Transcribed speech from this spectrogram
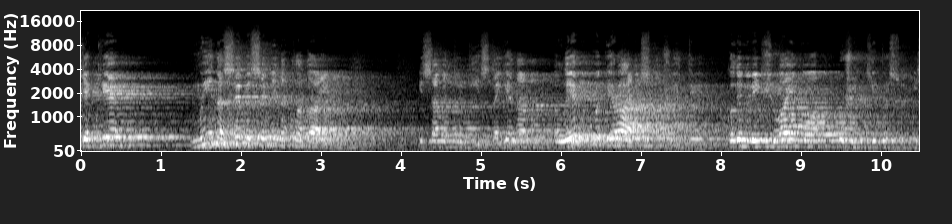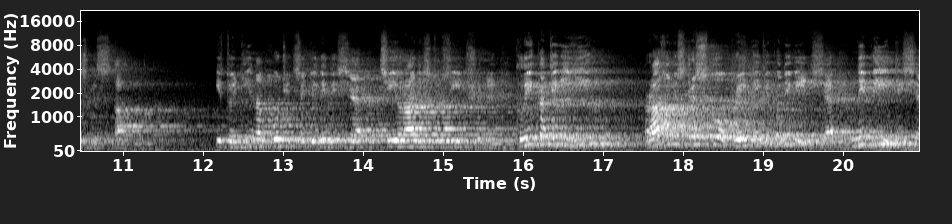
яке ми на себе самі накладаємо. І саме тоді стає нам легко і радісно жити, коли ми відчуваємо у житті присутність. І тоді нам хочеться ділитися цією радістю з іншими, кликати і їх разом із Христом. Прийдіть і подивіться, не бійтеся,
